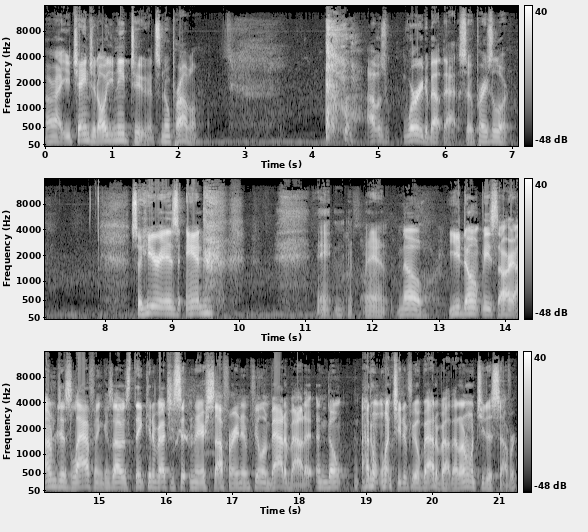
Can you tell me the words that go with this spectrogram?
All right. You change it all you need to. It's no problem. I was worried about that, so praise the Lord. So here is Andrew. Man, no, you don't be sorry. I'm just laughing because I was thinking about you sitting there suffering and feeling bad about it. And don't I don't want you to feel bad about that. I don't want you to suffer.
